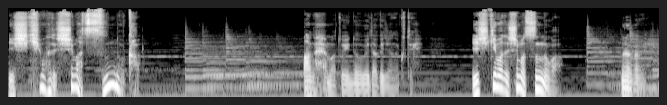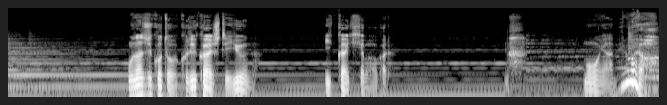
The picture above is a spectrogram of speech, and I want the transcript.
意識まで始末すんのか穴山と井上だけじゃなくて、意識まで始末すんのか村上、同じことを繰り返して言うな。一回聞けばわかる。もうやめろよ。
